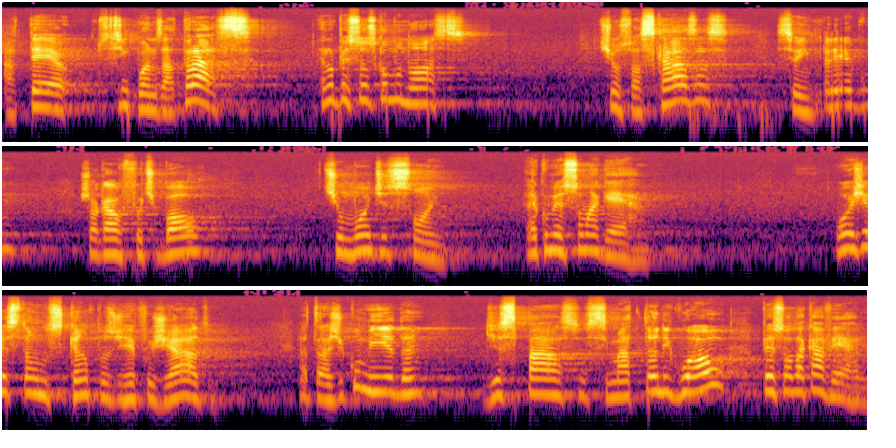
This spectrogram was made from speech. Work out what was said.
até cinco anos atrás, eram pessoas como nós. Tinham suas casas, seu emprego, jogavam futebol, tinham um monte de sonho. Aí começou uma guerra. Hoje eles estão nos campos de refugiado, atrás de comida, de espaço, se matando igual o pessoal da caverna.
